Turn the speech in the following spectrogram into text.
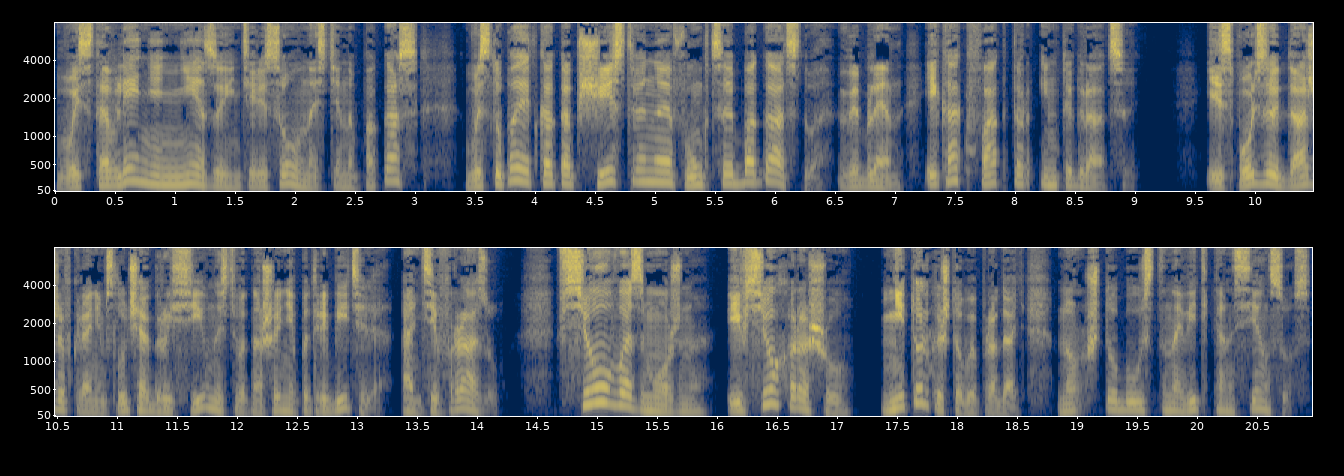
Выставление незаинтересованности на показ выступает как общественная функция богатства, Веблен, и как фактор интеграции. Использует даже, в крайнем случае, агрессивность в отношении потребителя, антифразу. Все возможно и все хорошо, не только чтобы продать, но чтобы установить консенсус,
